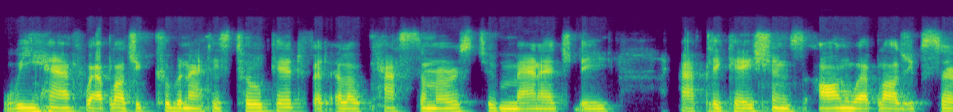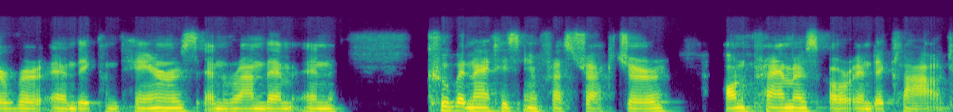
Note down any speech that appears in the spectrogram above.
We have WebLogic Kubernetes Toolkit that allow customers to manage the applications on WebLogic server and the containers and run them in Kubernetes infrastructure on-premise or in the cloud.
